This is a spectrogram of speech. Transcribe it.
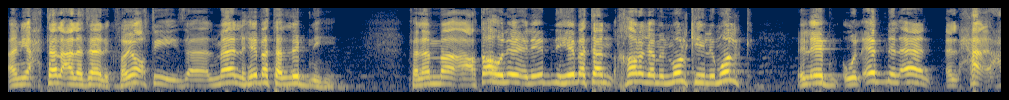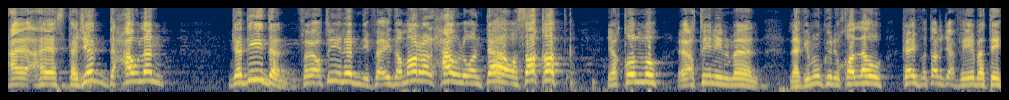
أن يحتل على ذلك فيعطي المال هبة لابنه. فلما أعطاه لابنه هبة خرج من ملكه لملك الابن والابن الآن هيستجد حولا جديدا فيعطيه لابنه. فإذا مر الحول وانتهى وسقط يقول له اعطيني المال. لكن ممكن يقال له كيف ترجع في هبته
